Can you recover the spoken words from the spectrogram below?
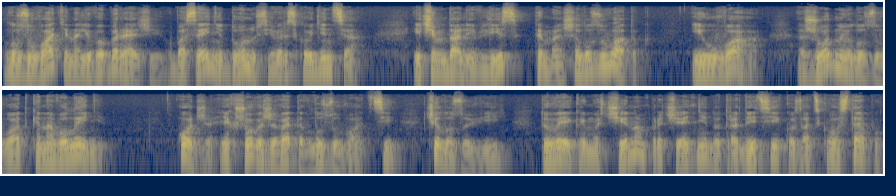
Лозуваті на лівобережжі, в басейні Дону Сіверського Дінця. І чим далі в ліс, тим менше лозуваток. І увага! Жодної лозуватки на Волині. Отже, якщо ви живете в Лозуватці чи Лозовій, то ви якимось чином причетні до традиції козацького степу.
